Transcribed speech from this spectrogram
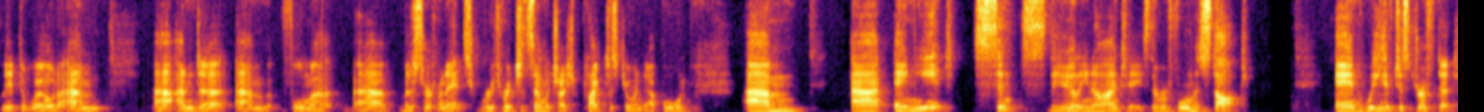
led the world um, uh, under um, former uh, Minister of Finance Ruth Richardson, which I should plug, just joined our board. Um, uh, and yet, since the early 90s, the reform has stopped and we have just drifted.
